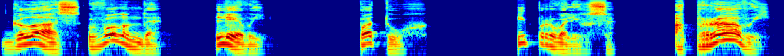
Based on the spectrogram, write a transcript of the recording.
глаз Воланда, левый, потух и провалился, а правый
